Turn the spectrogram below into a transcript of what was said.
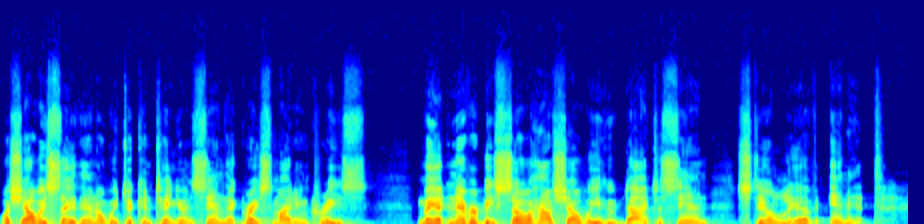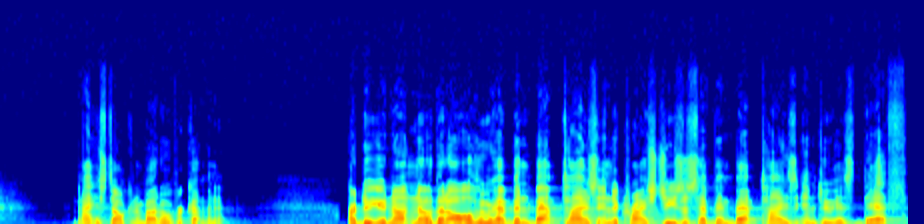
What shall we say then? Are we to continue in sin that grace might increase? May it never be so. How shall we who die to sin still live in it? Now he's talking about overcoming it. Or do you not know that all who have been baptized into Christ Jesus have been baptized into his death?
